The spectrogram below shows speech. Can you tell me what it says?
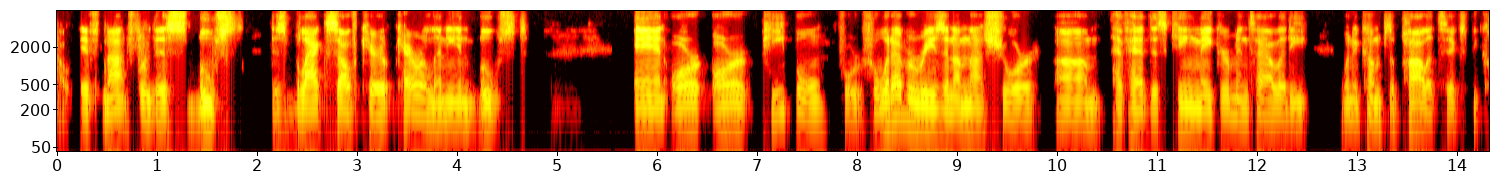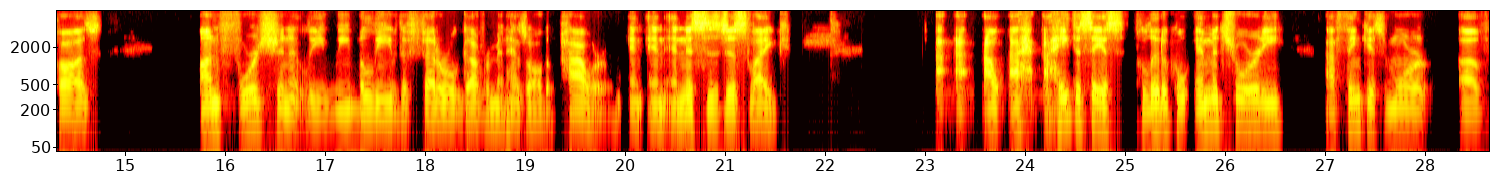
out if not for this boost, this Black South Carolinian boost and our our people for for whatever reason i'm not sure um, have had this kingmaker mentality when it comes to politics because unfortunately we believe the federal government has all the power and and and this is just like I, I, I, I hate to say it's political immaturity. I think it's more of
